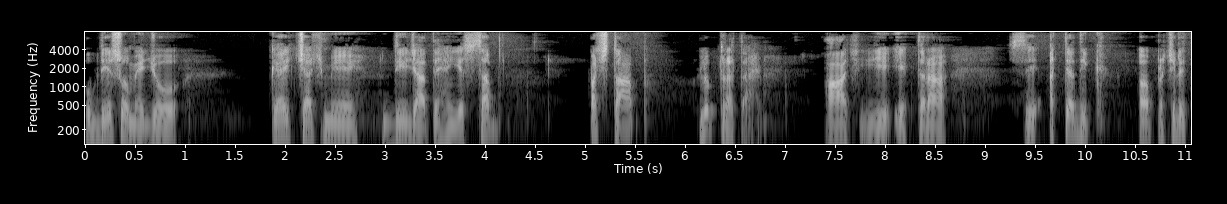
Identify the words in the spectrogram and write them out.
उपदेशों में जो कई चर्च में दिए जाते हैं, ये सब पछताप लुप्त रहता है। आज ये एक तरह से अत्यधिक अप्रचलित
